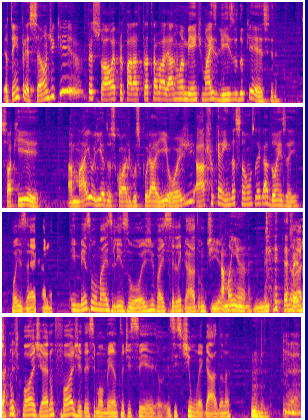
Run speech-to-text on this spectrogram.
eu tenho a impressão de que o pessoal é preparado para trabalhar num ambiente mais liso do que esse, né? Só que a maioria dos códigos por aí hoje, acho que ainda são os legadões aí. Pois é, cara. E mesmo mais liso hoje, vai ser legado um dia. Amanhã, né? Hum, é não, acho que não foge, é, não foge desse momento de se existir um legado, né? Uhum. É,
